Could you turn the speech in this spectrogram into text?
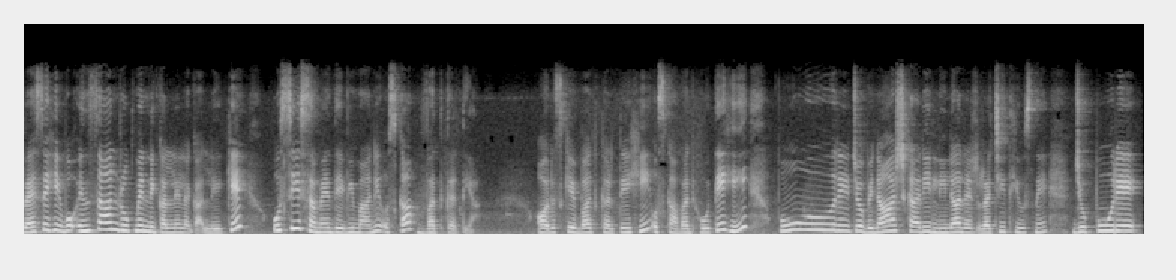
वैसे ही वो इंसान रूप में निकलने लगा, लेकिन उसी समय देवी माँ ने उसका वध कर दिया। और उसके वध करते ही, उसका वध होते ही पूरे जो विनाशकारी लीला रची थी उसने, जो पूरे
